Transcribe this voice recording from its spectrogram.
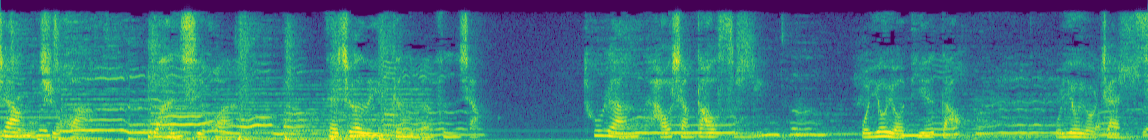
这样一句话，我很喜欢，在这里跟你们分享。突然好想告诉你，我又有跌倒，我又有站起，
